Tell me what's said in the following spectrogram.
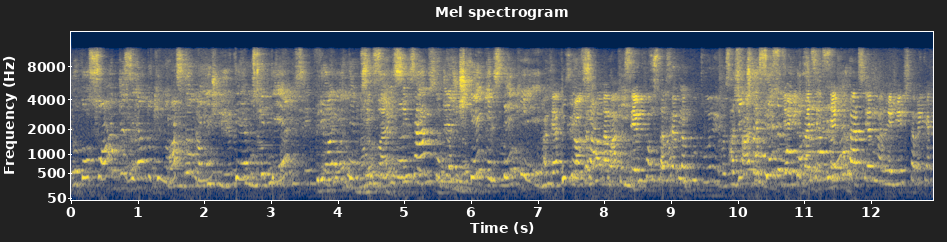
eu estou só dizendo que nós também temos que ter prioridade, temos que ser priorizados também. A gente tem, eles têm que. Até nós da Mata sempre fomos parceiros da cultura e você a gente sabe tá sempre e a gente vai ser sempre parceiro, mas a gente também quer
